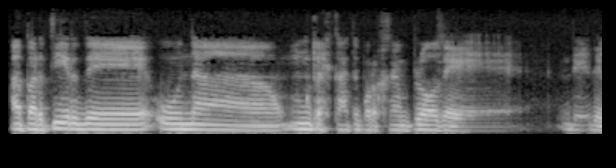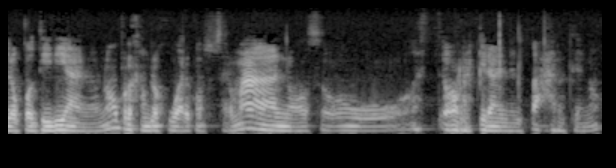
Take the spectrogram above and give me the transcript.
a partir de una, un rescate, por ejemplo, de, de, lo cotidiano, ¿no? Por ejemplo, jugar con sus hermanos o, o respirar en el parque, ¿no?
